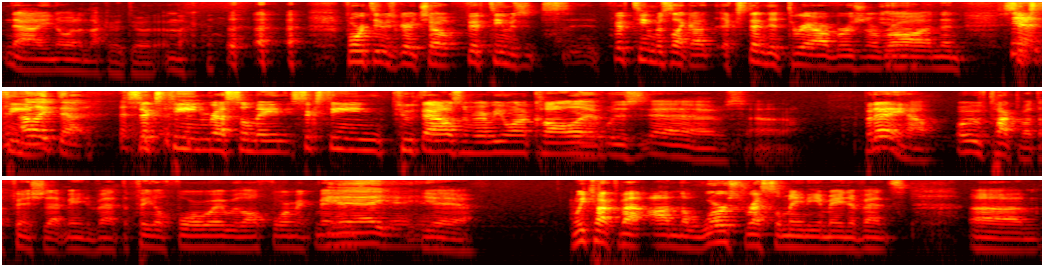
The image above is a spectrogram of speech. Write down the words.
Nah, you know what? I'm not gonna do it. I'm not gonna, 14 was a great show. 15 was 15 was like an extended three hour version of Raw, and then 16. Yeah, I like that. 16 WrestleMania, 16 2000, whatever you want to call it, was, uh, it was I don't know. But anyhow, well, we've talked about the finish of that main event, the Fatal Four Way with all four McMahons. Yeah, yeah, yeah. Yeah. We talked about on the worst WrestleMania main events, um,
